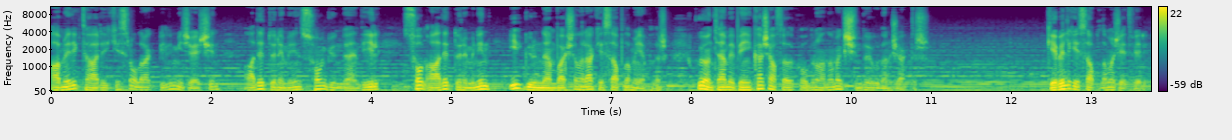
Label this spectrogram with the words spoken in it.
Hamilelik tarihi kesin olarak bilinmeyeceği için adet döneminin son günden değil, son adet döneminin ilk gününden başlanarak hesaplama yapılır. Bu yöntem bebeğin kaç haftalık olduğunu anlamak için de uygulanacaktır. Gebelik hesaplama cetveli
